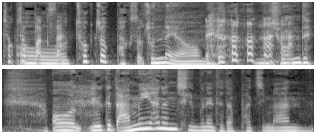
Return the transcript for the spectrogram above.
척척 박사? 어, 척척 박사 좋네요. 음, 좋은데 어 이렇게 남이 하는 질문에 대답하지만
